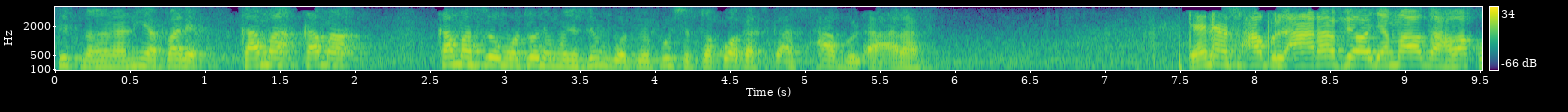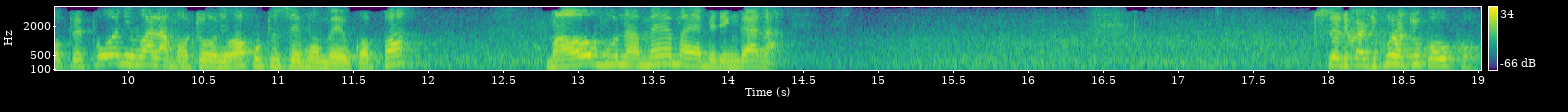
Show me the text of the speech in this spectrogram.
Sisi tunang'ang'ania pale kama kama kama sio motoni Mwenyezi Mungu atuepushe tutakuwa katika ashabul a'raf. Yani ashabul a'raf ya jamaa hawako peponi wala motoni wako tu sehemu wamewekwa pa maovu na mema yamelingana sio tukajikuna tuko huko.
